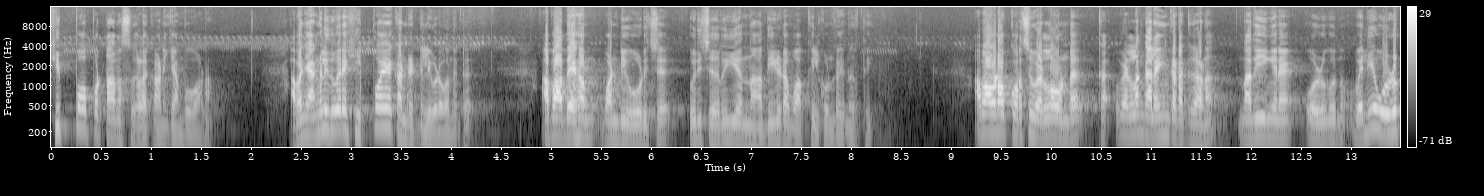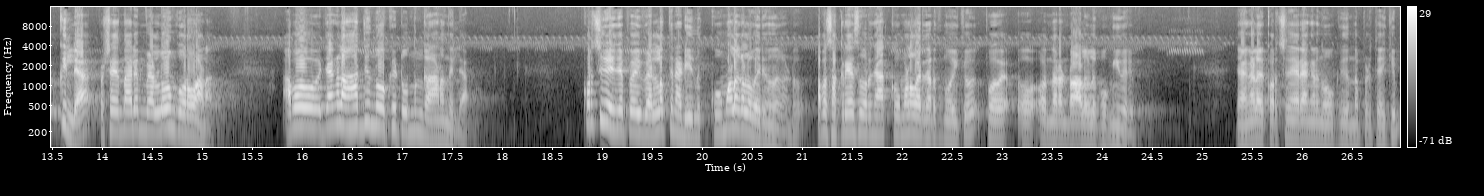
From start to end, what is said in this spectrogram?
ഹിപ്പോ പൊട്ടാമസുകളെ കാണിക്കാൻ പോവുകയാണ് അപ്പോൾ ഞങ്ങൾ ഇതുവരെ ഹിപ്പോയെ കണ്ടിട്ടില്ല ഇവിടെ വന്നിട്ട്. അപ്പോൾ അദ്ദേഹം വണ്ടി ഓടിച്ച് ഒരു ചെറിയ നദിയുടെ വാക്കിൽ കൊണ്ടുപോയി നിർത്തി. അപ്പോൾ അവിടെ കുറച്ച് വെള്ളമുണ്ട്. വെള്ളം കലങ്ങി കിടക്കുകയാണ്. നദി ഇങ്ങനെ ഒഴുകുന്നു. വലിയ ഒഴുക്കില്ല പക്ഷേ എന്നാലും വെള്ളവും കുറവാണ്. അപ്പോൾ ഞങ്ങൾ ആദ്യം നോക്കിയിട്ടൊന്നും കാണുന്നില്ല. കുറച്ച് കഴിഞ്ഞപ്പോൾ ഈ വെള്ളത്തിനടിയിൽ നിന്ന് കുമളകൾ വരുന്നത് കണ്ടു. അപ്പോൾ സക്രിയാസ് പറഞ്ഞു ആ കുമള വരുന്നിടത്ത് നോക്കിയോ ഇപ്പോൾ ഒന്ന് രണ്ടോ ആളുകൾ പൊങ്ങി വരും. ഞങ്ങൾ കുറച്ച് നേരം അങ്ങനെ നോക്കി നിന്നപ്പോഴത്തേക്കും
